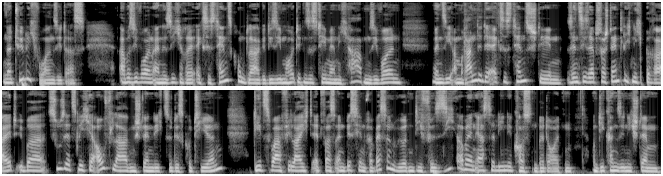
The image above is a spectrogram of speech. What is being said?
Natürlich wollen sie das. Aber sie wollen eine sichere Existenzgrundlage, die sie im heutigen System ja nicht haben. Sie wollen wenn sie am Rande der Existenz stehen, sind sie selbstverständlich nicht bereit, über zusätzliche Auflagen ständig zu diskutieren, die zwar vielleicht etwas ein bisschen verbessern würden, die für sie aber in erster Linie Kosten bedeuten. Und die können sie nicht stemmen.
